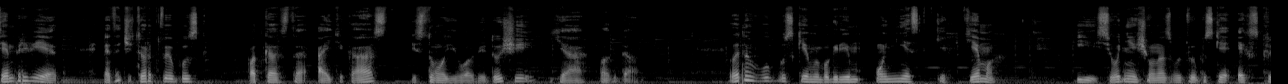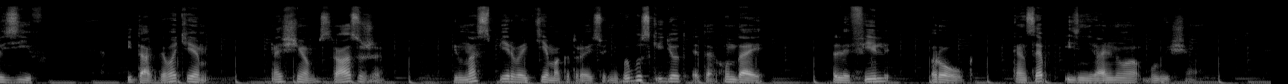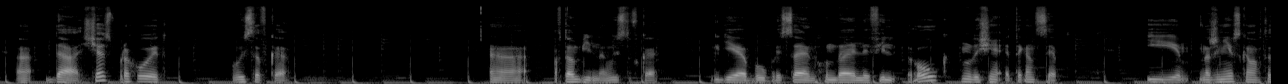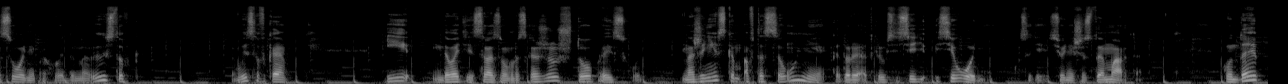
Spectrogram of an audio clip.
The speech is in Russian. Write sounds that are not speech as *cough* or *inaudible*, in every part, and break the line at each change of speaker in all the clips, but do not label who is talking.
Всем привет! Это четвертый выпуск подкаста ITCast и снова его ведущий я, Богдан. В этом выпуске мы поговорим о нескольких темах, и сегодня еще у нас будет в выпуске эксклюзив. Итак, давайте начнем сразу же. И у нас первая тема, которая сегодня в выпуске идет, это Hyundai Lefil Rogue. Концепт из нереального будущего. А, да, сейчас проходит выставка, автомобильная выставка, где был представлен Hyundai Lefil Rogue, ну точнее это концепт. И на Женевском автосалоне проходит данная выставка. выставка. И давайте сразу вам расскажу, что происходит. На Женевском автосалоне, который открылся сегодня, кстати, сегодня 6 марта, Hyundai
